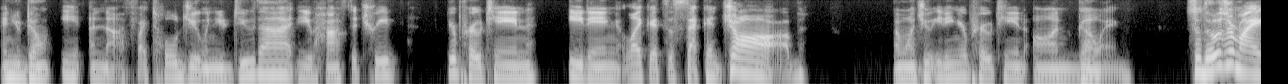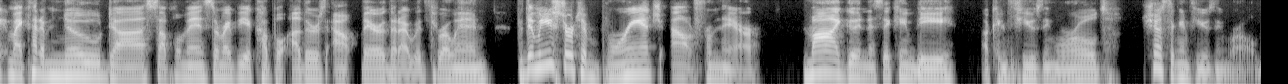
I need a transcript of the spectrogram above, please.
and you don't eat enough. I told you when you do that, you have to treat your protein eating like it's a second job. I want you eating your protein ongoing. So those are my my kind of no duh supplements. There might be a couple others out there that I would throw in. But then when you start to branch out from there, my goodness, it can be a confusing world, just a confusing world.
